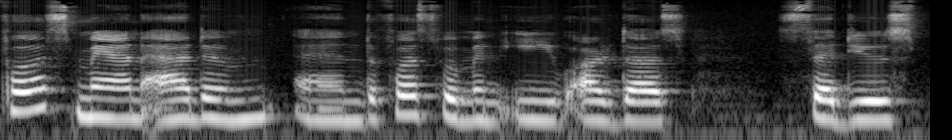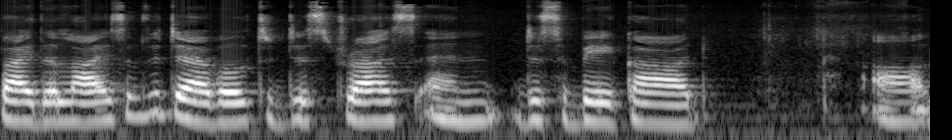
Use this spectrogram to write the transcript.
first man, Adam, and the first woman, Eve, are thus seduced by the lies of the devil to distrust and disobey God. Uh,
